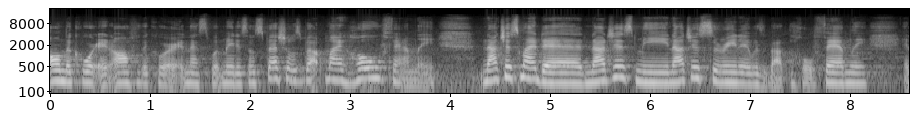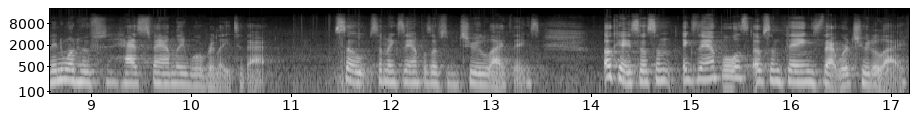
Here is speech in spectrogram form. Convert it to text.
on the court and off of the court. And that's what made it so special. It was about my whole family. Not just my dad not just me not just serena. It was about the whole family. And anyone who has family will relate to that so some examples of some true to life things. Okay so some examples of some things that were true to life.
